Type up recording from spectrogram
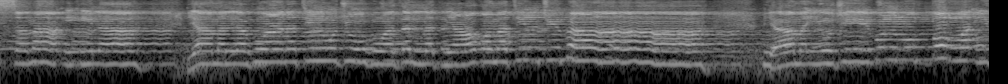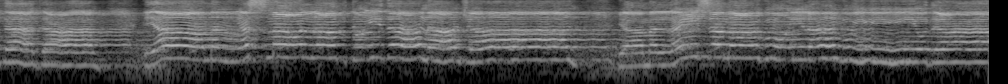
السماء إله. يا من له عنت الوجوه وذلت لعظمة الجباه. يا من يجيب المضطر إذا دعاه. يا من يسمع العبد إذا ناجاه. يا من ليس معه إله يدعى.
